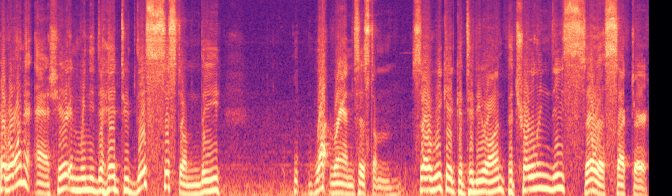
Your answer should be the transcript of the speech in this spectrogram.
Hey everyone, Ash here, and we need to head to this system, the Watran system, so we can continue on patrolling the Celes sector.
